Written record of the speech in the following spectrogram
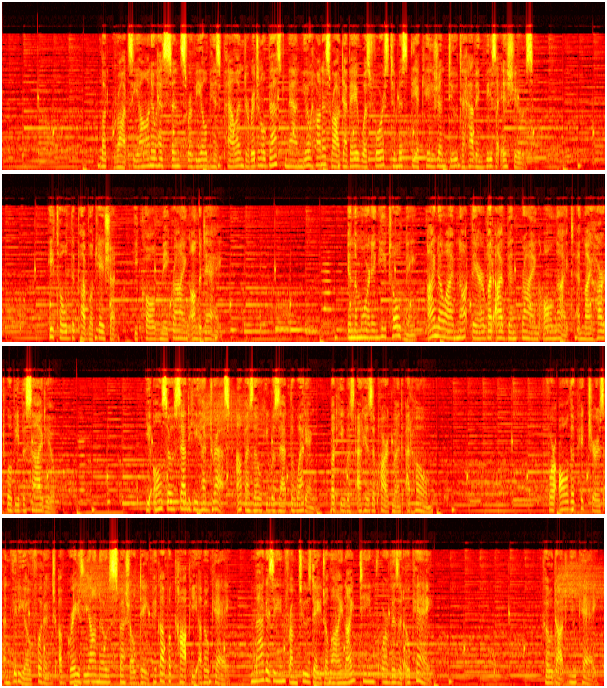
But Graziano has since revealed his pal and original best man Johannes Radebe was forced to miss the occasion due to having visa issues. He told the publication, he called me crying on the day. In the morning he told me, I know I'm not there but I've been crying all night and my heart will be beside you. He also said he had dressed up as though he was at the wedding, but he was at his apartment at home. For all the pictures and video footage of Graziano's special day pick up a copy of OK magazine from Tuesday July 19th or visit OK. Co.uk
